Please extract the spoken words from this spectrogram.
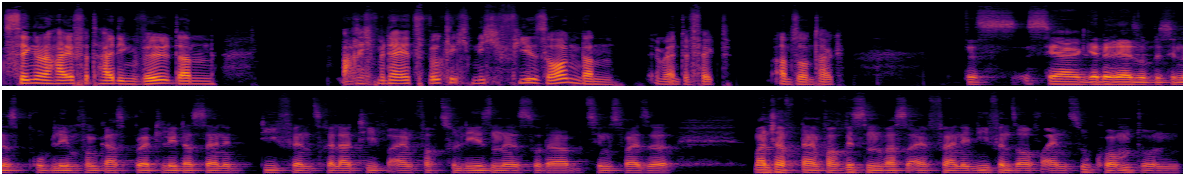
Single High verteidigen will, dann mache ich mir da jetzt wirklich nicht viel Sorgen dann im Endeffekt am Sonntag. Das ist ja generell so ein bisschen das Problem von Gus Bradley, dass seine Defense relativ einfach zu lesen ist oder beziehungsweise Mannschaften einfach wissen, was für eine Defense auf einen zukommt. Und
